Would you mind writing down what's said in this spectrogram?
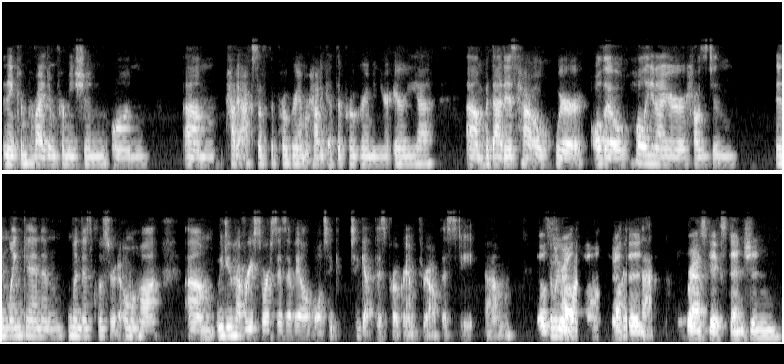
and they can provide information on um, how to access the program or how to get the program in your area. Um, but that is how we're, although Holly and I are housed in in Lincoln and Linda's closer to Omaha, um, we do have resources available to, to get this program throughout the state. Um, so so throughout, throughout the that. Nebraska extension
